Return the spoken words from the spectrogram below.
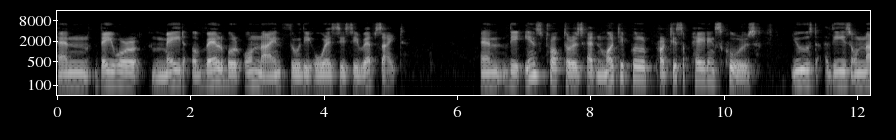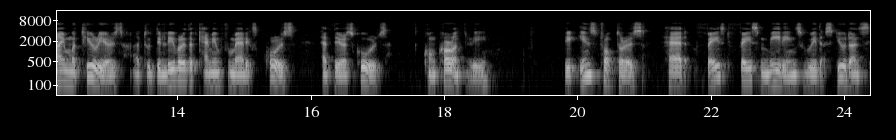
and they were made available online through the OLCC website. And the instructors at multiple participating schools used these online materials uh, to deliver the cheminformatics course at their schools. Concurrently, the instructors had face-to-face meetings with students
